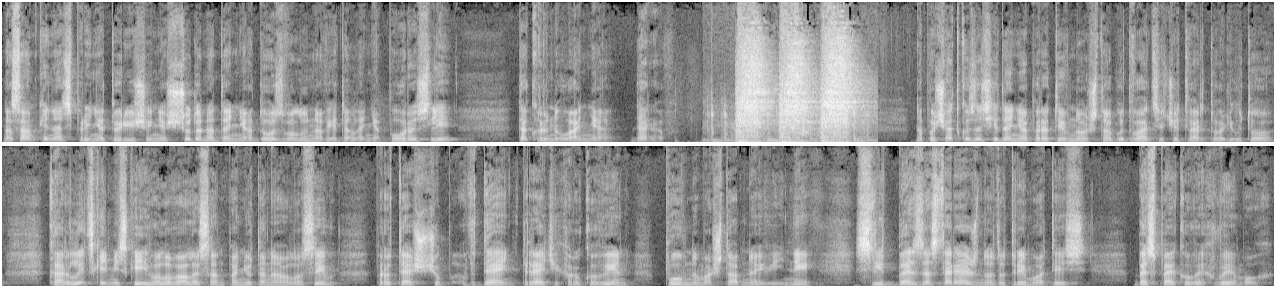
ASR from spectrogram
Насамкінець прийнято рішення щодо надання дозволу на видалення порослі та кронування дерев. На початку засідання оперативного штабу 24 лютого Карлицький міський голова Олександр Панюта наголосив про те, щоб в день третіх роковин повномасштабної війни слід беззастережно дотримуватись безпекових вимог,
